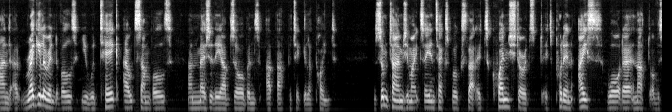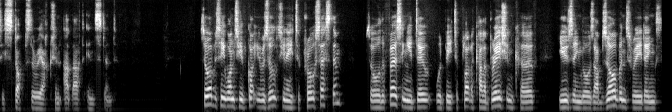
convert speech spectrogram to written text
and at regular intervals you would take out samples and measure the absorbance at that particular point. Sometimes you might see in textbooks that it's quenched or it's, it's put in ice water and that obviously stops the reaction at that instant. So obviously once you've got your results you need to process them. So the first thing you do would be to plot a calibration curve using those absorbance readings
